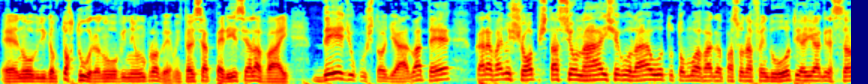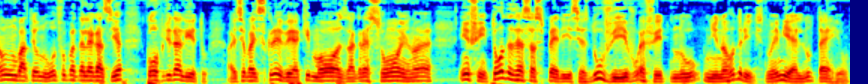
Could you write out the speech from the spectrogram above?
é, não houve, digamos, tortura, não houve nenhum problema. Então, essa perícia, ela vai desde o custodiado até o cara vai no shopping estacionar e chegou lá, outro tomou a vaga, passou na frente do outro, e aí agressão, um bateu no outro, foi para a delegacia, corpo de delito. Aí você vai descrever equimose, agressões, não é? Enfim, todas essas perícias do vivo é feito no Nina Rodrigues, no ML, no térreo.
